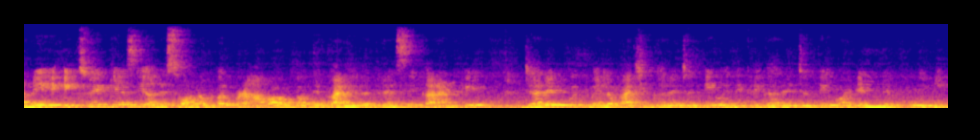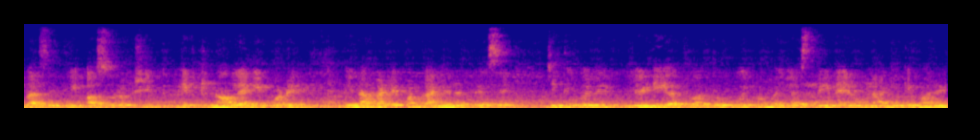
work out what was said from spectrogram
અને એકસો એક્યાસી અને સો નંબર પણ આવા વખતે કાર્યરત રહેશે, કારણ કે જ્યારે કોઈક મહિલા પાછી ઘરે જતી હોય, દીકરી ઘરે જતી હોય ને એમને કોઈની પાસેથી અસુરક્ષિત લિફ્ટ ન લેવી પડે, તેના માટે પણ કાર્યરત રહેશે. જેથી કોઈ લેડી અથવા તો કોઈ પણ મહિલા સ્ત્રીને એવું લાગે કે મારે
